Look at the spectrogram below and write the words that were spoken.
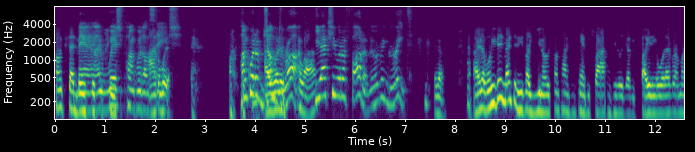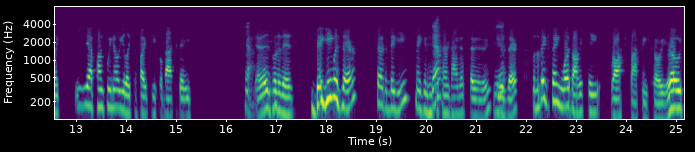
Punk said man, I wish Punk was on stage. Punk would have jumped Rock. slapped. He actually would have fought him. It would have been great. I know. Well, he didn't mention he's like, you know, sometimes you can't be slapping people, you got to be fighting or whatever. I'm like, yeah, Punk, we know you like to fight people backstage. Yeah. It is what it is. Big E was there. Shout out to Big E making his Yeah. return, kind of. WWE. He Yeah. was there. But the big thing was obviously Rock slapping Cody Rhodes.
